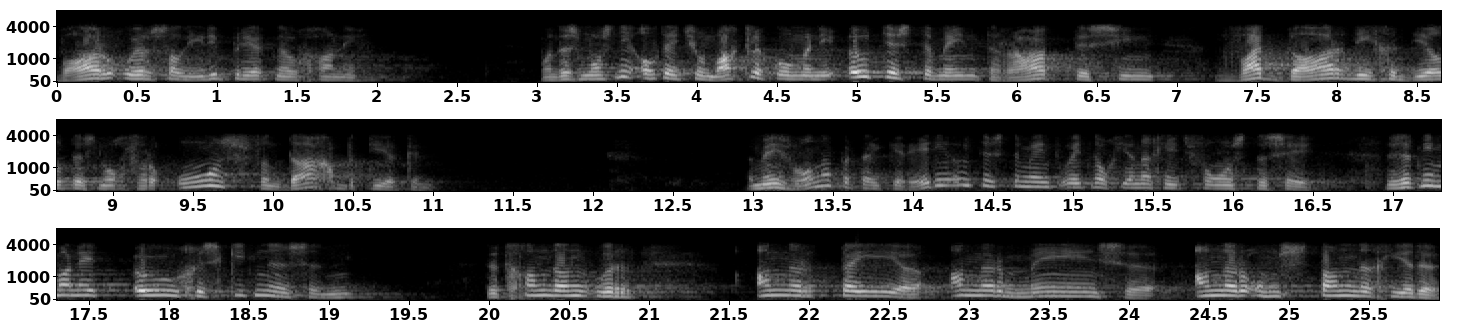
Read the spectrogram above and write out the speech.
Waaroor sal hierdie preek nou gaan nie? Want dit is mos nie altyd so maklik om in die Ou Testament raak te sien wat daardie gedeeltes nog vir ons vandag beteken. 'n Mens wonder partykeer, het die Ou Testament ooit nog enigiets vir ons te sê? Is dit nie maar net ou geskiedenisse nie? Dit gaan dan oor ander tye, ander mense, ander omstandighede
